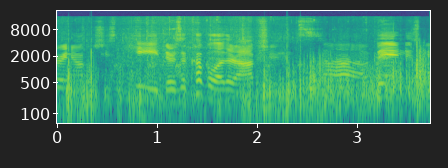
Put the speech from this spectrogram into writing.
right now because she's in heat. There's a couple other options. Ah, uh, ben is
